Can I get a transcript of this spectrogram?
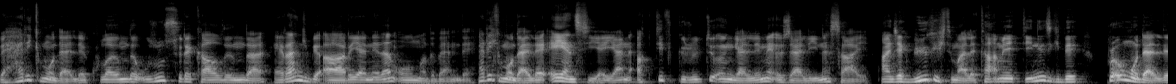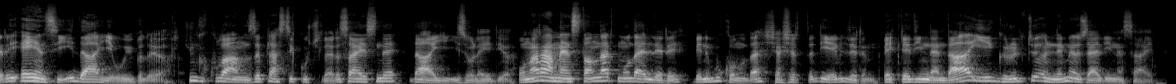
ve her iki modelde kulağımda uzun süre kaldığında herhangi bir ağrıya neden olmadı bende. Her iki modelde ANC'ye yani aktif gürültü engelleme özelliğine sahip. Ancak büyük ihtimalle tahmin ettiğiniz gibi Pro modelleri ANC'yi daha iyi uyguluyor. Çünkü kulağınızı plastik uçları sayesinde daha iyi izole ediyor. Ona rağmen standart modelleri beni bu konuda şaşırttı diyebilirim. Beklediğimden daha iyi gürültü önleme özelliğine sahip.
